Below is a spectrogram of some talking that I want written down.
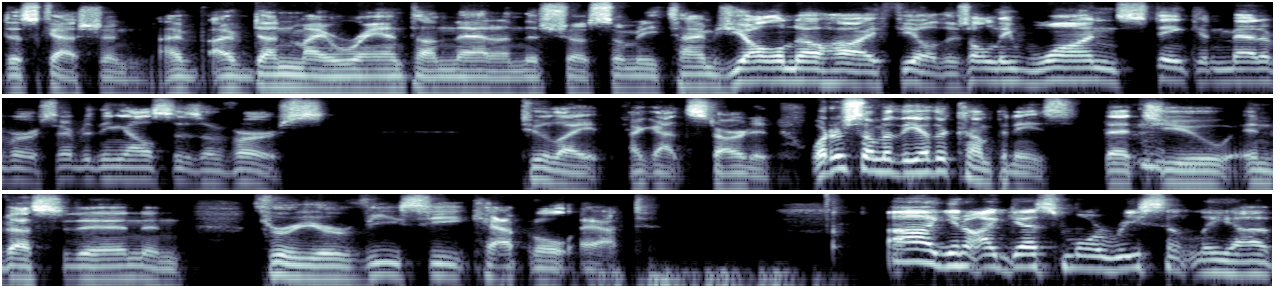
discussion. I've I've done my rant on that on this show so many times. Y'all know how I feel. There's only one stinking metaverse. Everything else is a verse. Too late. I got started. What are some of the other companies that you invested in and through your VC capital at? Uh, you know, I guess more recently, uh,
